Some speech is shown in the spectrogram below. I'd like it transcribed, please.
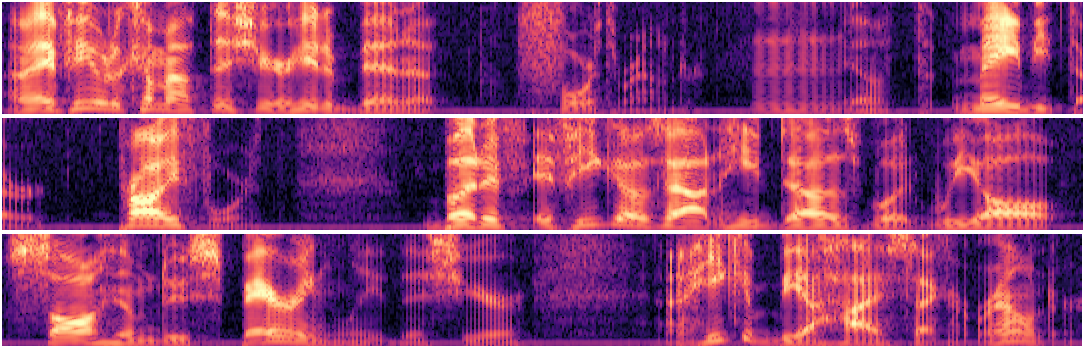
I mean, if he would have come out this year, he'd have been a fourth rounder, you know, th- maybe third, probably fourth. But if if he goes out and he does what we all saw him do sparingly this year, uh, he could be a high second rounder.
